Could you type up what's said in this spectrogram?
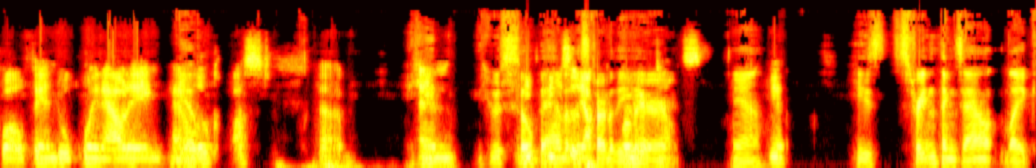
12 FanDuel point outing at Yep. a low cost. Um, He, and he was so he bad at the start of the year. Yeah. Yeah. He's straightened things out, like,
